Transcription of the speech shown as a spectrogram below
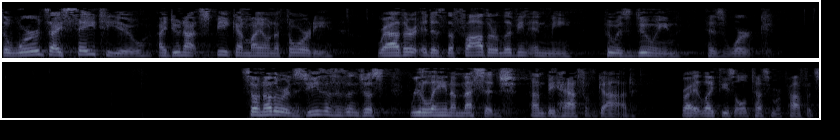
The words I say to you, I do not speak on my own authority. Rather, it is the Father living in me who is doing his work. So, in other words, Jesus isn't just relaying a message on behalf of God, right? Like these Old Testament prophets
